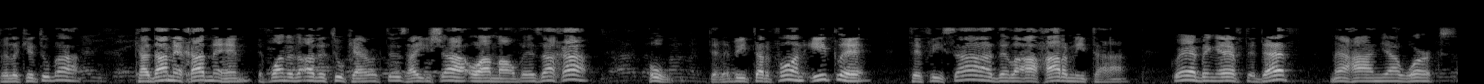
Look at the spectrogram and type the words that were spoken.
v'leketubah. Kadam echad mehem, if one of the other two characters, Haisha or Hamalve, Zacha, who? Terebi tarfon, itle, tefisa de la ahar mita, grabbing after death, mehanya works.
